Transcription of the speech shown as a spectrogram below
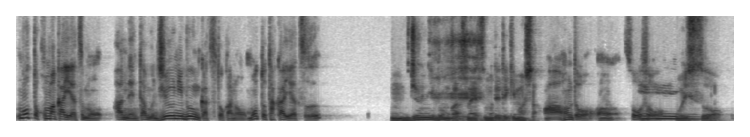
もっと細かいやつもあんねん。多分12分割とかのもっと高いやつ？うん、12分割のやつも出てきました。ああ、本当うん。そうそう。美味しそう。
